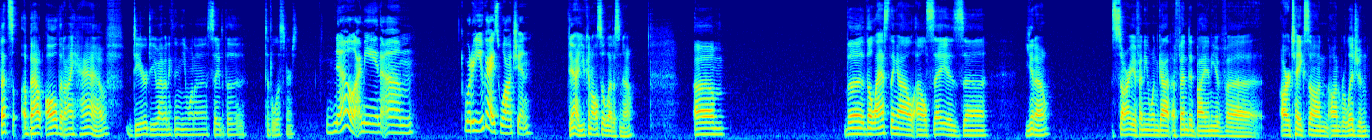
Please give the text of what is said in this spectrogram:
that's about all that I have. Dear, do you have anything you want to say to the to the listeners? No, I mean, um, what are you guys watching? Yeah, you can also let us know. Um, the the last thing I'll I'll say is, uh, you know, sorry if anyone got offended by any of uh, our takes on on religion.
